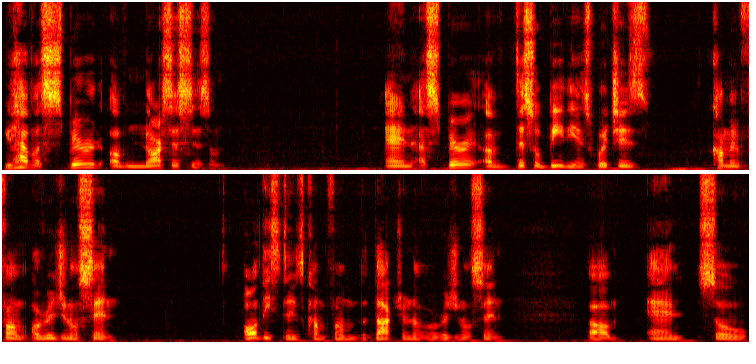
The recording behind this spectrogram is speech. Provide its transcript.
you have a spirit of narcissism and a spirit of disobedience, which is coming from original sin. All these things come from the doctrine of original sin. Um, and so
